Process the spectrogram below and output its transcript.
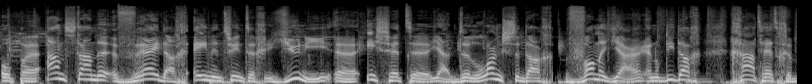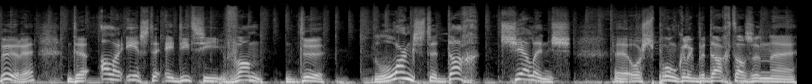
Op uh, aanstaande vrijdag 21 juni uh, is het uh, ja, de langste dag van het jaar. En op die dag gaat het gebeuren. De allereerste editie van de langste dag challenge. oorspronkelijk bedacht als een,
